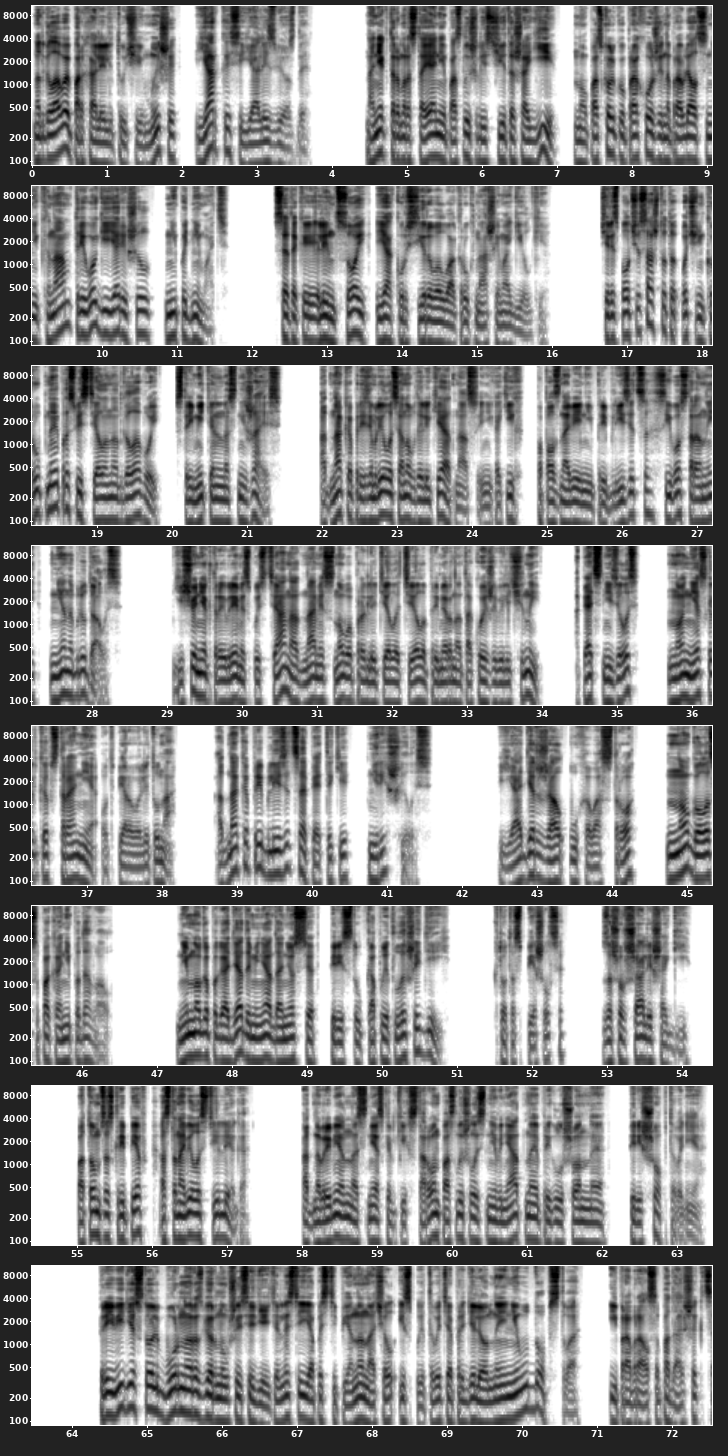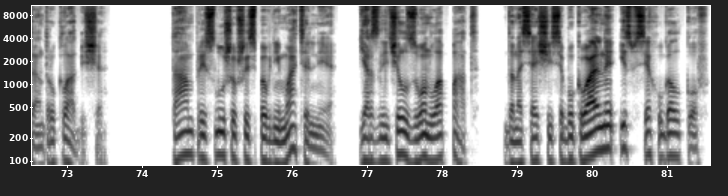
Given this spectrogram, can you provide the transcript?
Над головой порхали летучие мыши, ярко сияли звезды. На некотором расстоянии послышались чьи-то шаги, но поскольку прохожий направлялся не к нам, тревоги я решил не поднимать. С этакой линцой я курсировал вокруг нашей могилки. Через полчаса что-то очень крупное просвистело над головой, стремительно снижаясь. Однако приземлилось оно вдалеке от нас, и никаких поползновений приблизиться с его стороны не наблюдалось. Еще некоторое время спустя над нами снова пролетело тело примерно такой же величины, опять снизилась, но несколько в стороне от первого летуна. Однако приблизиться опять-таки не решилась. Я держал ухо востро, но голоса пока не подавал. Немного погодя, до меня донесся перестук копыт лошадей. Кто-то спешился, зашуршали шаги. Потом, заскрипев, остановилась телега. Одновременно с нескольких сторон послышалось невнятное приглушенное перешептывание. При виде столь бурно развернувшейся деятельности я постепенно начал испытывать определенные неудобства и пробрался подальше к центру кладбища. Там, прислушавшись повнимательнее, я различил звон лопат, доносящийся буквально из всех уголков.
